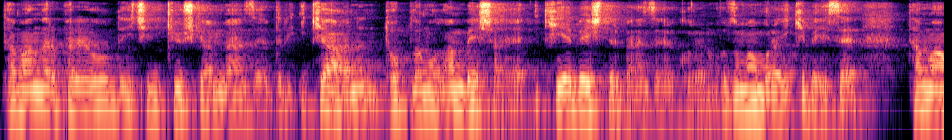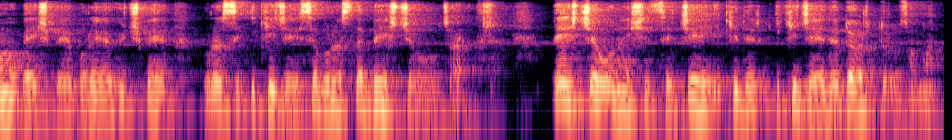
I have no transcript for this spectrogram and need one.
tabanları paralel olduğu için iki üçgen benzerdir. 2A'nın toplamı olan 5A'ya. 2'ye 5'tir benzerlik oranı. O zaman buraya 2B ise tamamı 5B. Buraya 3B. Burası 2C ise burası da 5C olacaktır. 5C 10'a eşitse C 2'dir. 2C de 4'tür o zaman.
